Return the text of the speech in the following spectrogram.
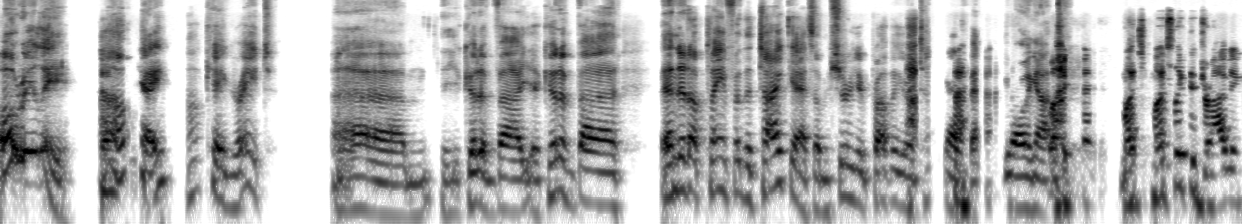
Oh, really? Yeah. Oh, okay. Okay, great. Um, you could have uh, you could have uh, ended up playing for the Ticats. I'm sure you're probably were a Ticat back growing up. much much like the driving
